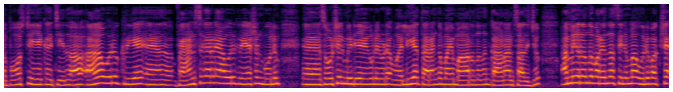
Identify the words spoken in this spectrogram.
പോസ്റ്റ് ചെയ്യുകയൊക്കെ ചെയ്തു. ആ- ഒരു ക്രിയേ ഫാൻസുകാരുടെ ആ ഒരു ക്രിയേഷൻ പോലും സോഷ്യൽ മീഡിയകളിലൂടെ വലിയ തരംഗമായി മാറുന്നതും കാണാൻ സാധിച്ചു. അമീർ എന്ന് പറയുന്ന സിനിമ ഒരുപക്ഷെ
